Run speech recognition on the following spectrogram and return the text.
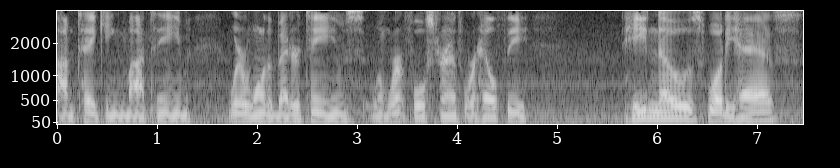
I'm taking my team. We're one of the better teams. When we're at full strength, we're healthy. He knows what he has,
